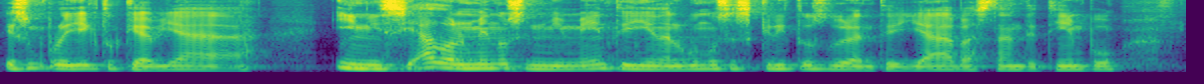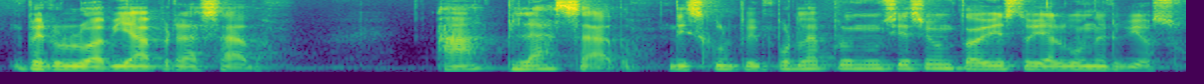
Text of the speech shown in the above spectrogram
es un proyecto que había iniciado al menos en mi mente y en algunos escritos durante ya bastante tiempo, pero lo había aplazado. Aplazado. Disculpen por la pronunciación, todavía estoy algo nervioso.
